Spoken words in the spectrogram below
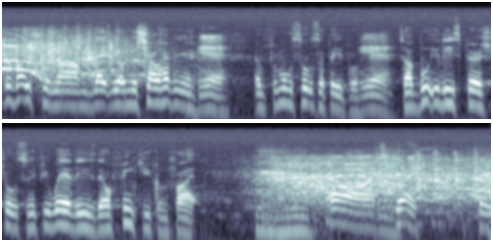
Aggravation um, lately on the show, haven't you? Yeah. And from all sorts of people. Yeah. So I bought you these pair of shorts, and if you wear these, they'll think you can fight. Oh, that's great. Thank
